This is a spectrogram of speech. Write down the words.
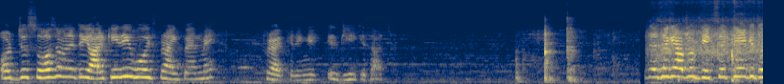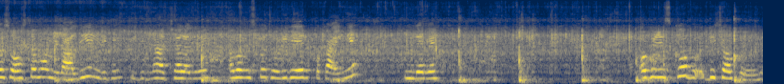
और जो सॉस हमने तैयार की थी, वो इस फ्राई पैन में फ्राई करेंगे, इस घी के साथ। जैसा कि आप लोग देख सकते हैं कि दो सॉस तब हमने डाल दिए ये कितना अच्छा लग रहा है। अब हम इसको थोड़ी देर पकाएँगे चूल्हे पे। और फिर इसको डिश आउट करेंगे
